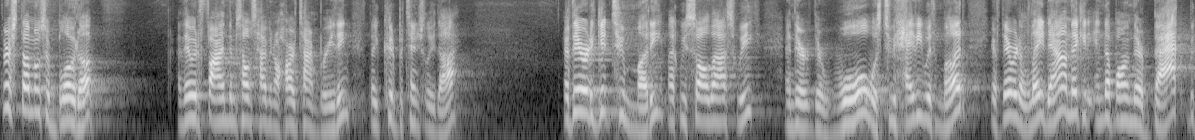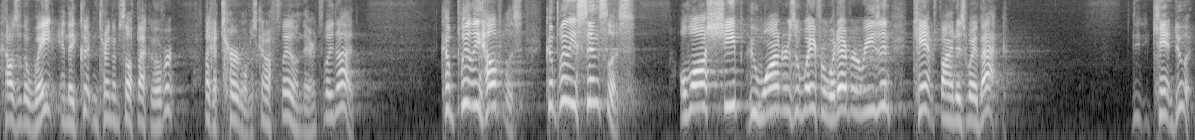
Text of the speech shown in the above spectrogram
their stomachs would bloat up and they would find themselves having a hard time breathing. They could potentially die. If they were to get too muddy, like we saw last week, and their, their wool was too heavy with mud, if they were to lay down, they could end up on their back because of the weight and they couldn't turn themselves back over, like a turtle, just kind of flailing there until they died. Completely helpless, completely senseless. A lost sheep who wanders away for whatever reason can't find his way back. Can't do it.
